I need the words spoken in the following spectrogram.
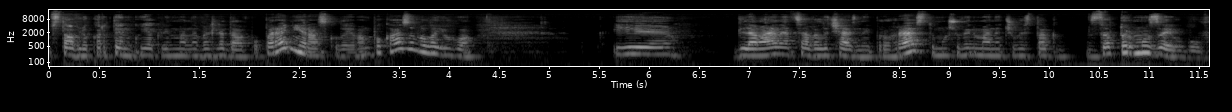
вставлю картинку, як він в мене виглядав попередній раз, коли я вам показувала його. І для мене це величезний прогрес, тому що він в мене чогось так затормозив був.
